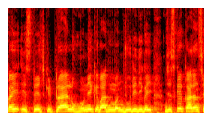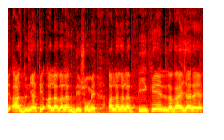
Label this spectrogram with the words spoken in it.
कई स्टेज की ट्रायल होने के बाद मंजूरी दी गई, जिसके कारण से आज दुनिया के अलग अलग देशों में अलग अलग टीके लगाए जा रहे हैं।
